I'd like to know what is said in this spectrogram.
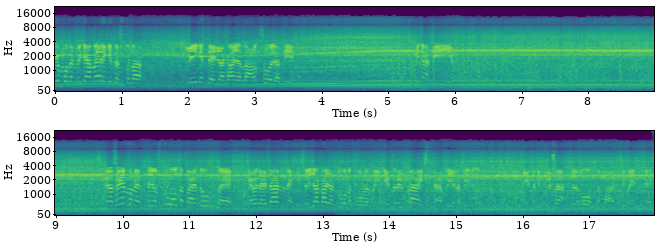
Tiedättekö muuten mikä merkitys tuolla liikenteen jakajalla on suojatie? Minä tiedän. Siinä on semmonen, että jos tuolta päin tulee, kävelee tänne, niin se on jakaja tuolla puolella, niin ei tarvitse väistää vielä silloin. Ei tarvitse pysähtyä oottamaan, että se menee.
